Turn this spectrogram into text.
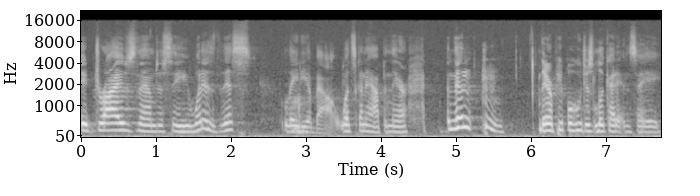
it drives them to see what is this lady about? What's going to happen there? And then there are people who just look at it and say,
